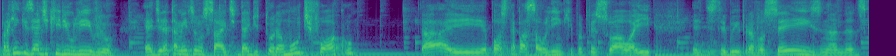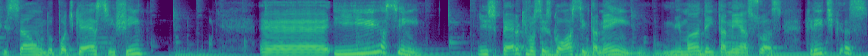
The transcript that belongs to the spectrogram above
Para quem quiser adquirir o livro, é diretamente no site da editora Multifoco tá? E eu posso até passar o link para o pessoal aí eh, distribuir para vocês na, na, descrição do podcast, enfim. É, e assim, espero que vocês gostem também, me mandem também as suas críticas.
